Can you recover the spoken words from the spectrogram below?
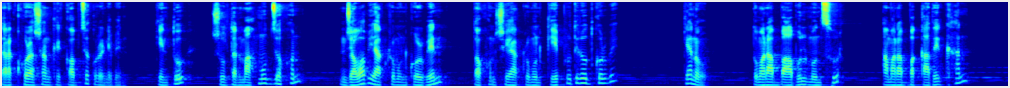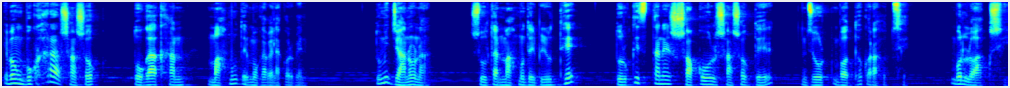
তারা খোরাসানকে কবজা করে নেবেন। কিন্তু সুলতান মাহমুদ যখন জবাবে আক্রমণ করবেন, তখন সে আক্রমণ কে প্রতিরোধ করবে? কেন? তোমার আব্বা আবুল মনসুর, আমার আব্বা কাদের খান এবং বুখারার শাসক তোগা খান মাহমুদের মোকাবেলা করবেন। তুমি জানো না, সুলতান মাহমুদের বিরুদ্ধে তুর্কিস্তানের সকল শাসকদের জোটবদ্ধ করা হচ্ছে, বলল আকশি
